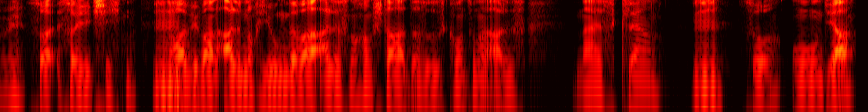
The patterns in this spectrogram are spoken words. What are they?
Ui. So, solche Geschichten. Mhm. Aber wir waren alle noch jung, da war alles noch am Start, also das konnte man alles nice klären. Mhm. So, und ja,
